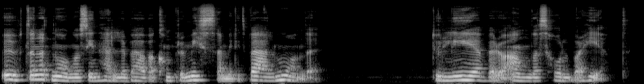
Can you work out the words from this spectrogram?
Utan att någonsin heller behöva kompromissa med ditt välmående. Du lever och andas hållbarhet.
